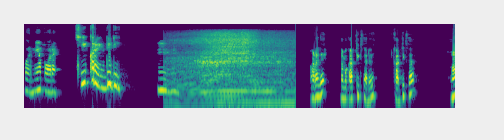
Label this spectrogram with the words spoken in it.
பொறுமையாக போகிறேன் சீக்கிரம் எடுடி ம் ம். அடதே நம்ம கார்த்திக் சார். கார்த்திக் சார்? ஆ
